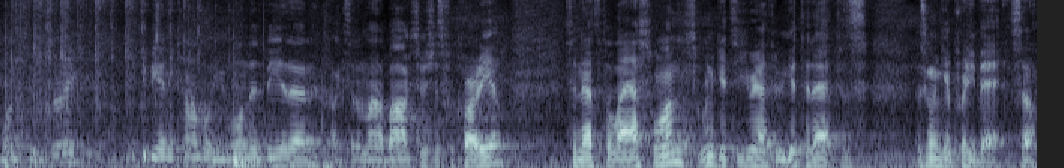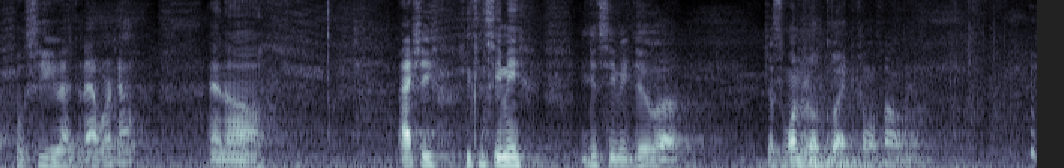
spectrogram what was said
One, two, three. It could be any combo you want it to be in. Like I said, I'm not a boxer, it's just for cardio. So that's the last one. So we're gonna get to you after we get to that, because it's gonna get pretty bad. So we'll see you after that workout. And uh, actually, you can see me. You can see me do uh, just one real quick. Come on, follow me.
